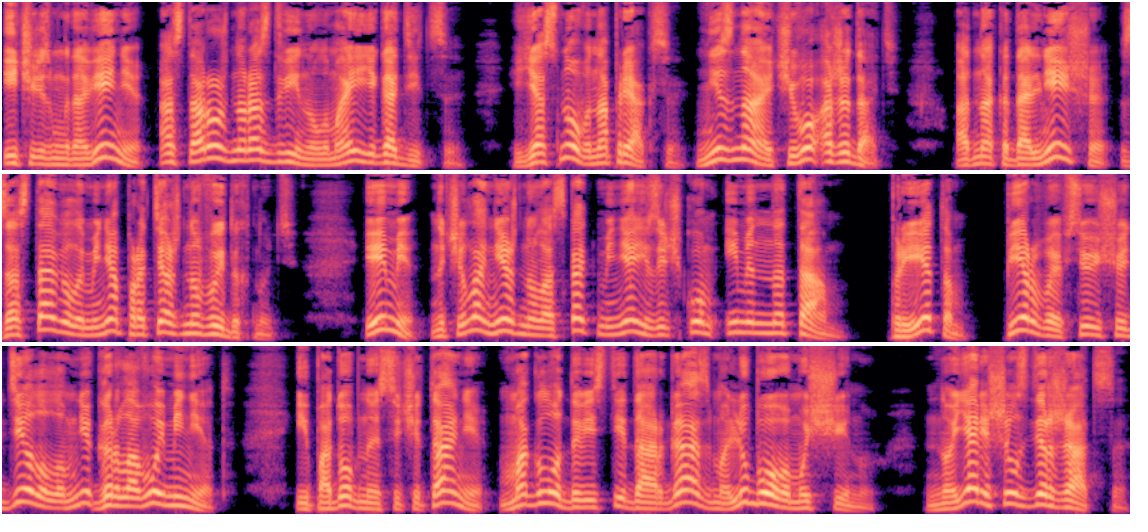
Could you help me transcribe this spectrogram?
И через мгновение осторожно раздвинула мои ягодицы. Я снова напрягся, не зная, чего ожидать. Однако дальнейшее заставило меня протяжно выдохнуть. Эми начала нежно ласкать меня язычком именно там. При этом первое все еще делало мне горловой минет и подобное сочетание могло довести до оргазма любого мужчину. Но я решил сдержаться,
